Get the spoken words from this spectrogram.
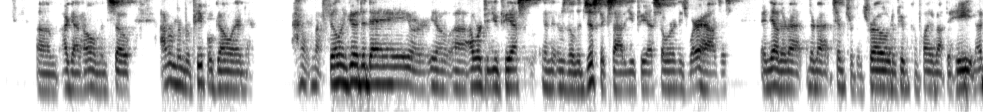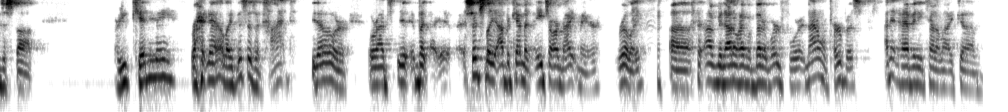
um, I got home. And so I remember people going, I don't, I'm not feeling good today. Or, you know, uh, I worked at UPS and it was the logistics side of UPS. So we're in these warehouses and yeah, they're not, they're not temperature controlled and people complain about the heat. And I just thought, are you kidding me right now? Like this isn't hot, you know, or, or I'd, but essentially I became an HR nightmare. Really, uh, I mean, I don't have a better word for it. Not on purpose. I didn't have any kind of like um,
